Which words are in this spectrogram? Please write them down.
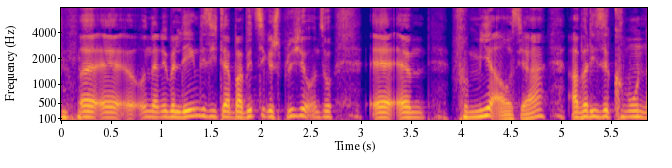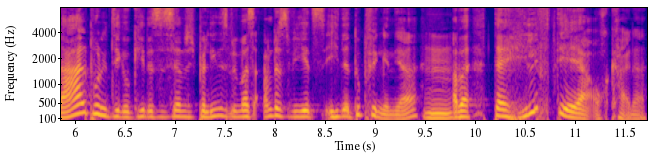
äh, äh, und dann überlegen die sich da ein paar witzige Sprüche und so äh, ähm, von mir aus, ja. Aber diese Kommunalpolitik, okay, das ist ja natürlich Berlin ist was anderes wie jetzt hinter Dupfingen, ja. Aber da hilft dir ja auch keiner.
